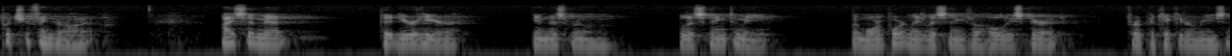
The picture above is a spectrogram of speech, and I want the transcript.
put your finger on it. I submit that you're here in this room listening to me, but more importantly, listening to the Holy Spirit for a particular reason.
